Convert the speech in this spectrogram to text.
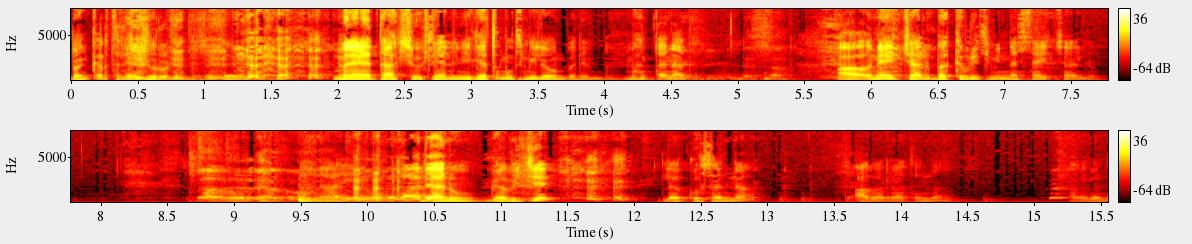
በንቀርት ላይ ጆሮ ምን አይነት ታክሲዎች ላይ ነው የሚገጥሙት የሚለውን በደንብ አዎ፣ እኔ አይቻለሁ። በክብሪት የሚነሳ አይቻለሁ እና የሆነ ላዳ ነው። ገብቼ ለኮሰና አበራትና አረገና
